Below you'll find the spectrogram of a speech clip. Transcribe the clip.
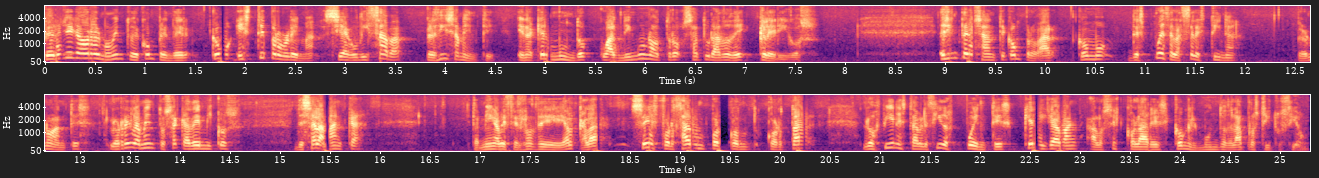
Pero llega ahora el momento de comprender cómo este problema se agudizaba precisamente en aquel mundo cual ningún otro saturado de clérigos. Es interesante comprobar cómo después de la Celestina, pero no antes, los reglamentos académicos de Salamanca, también a veces los de Alcalá, se esforzaron por cortar los bien establecidos puentes que ligaban a los escolares con el mundo de la prostitución.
